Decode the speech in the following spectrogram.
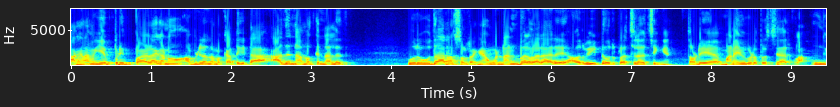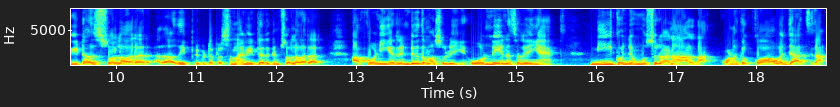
ஆக நம்ம எப்படி பழகணும் அப்படின்னு நம்ம கற்றுக்கிட்டா அது நமக்கு நல்லது. ஒரு உதாரணம் சொல்கிறேங்க உங்கள் நண்பர் வராரு. அவர் வீட்டில் ஒரு பிரச்சனை வச்சுங்க. தன்னுடைய மனைவி கூட பிரச்சனையாக இருக்கலாம். உங்ககிட்ட அவர் சொல்ல வராரு. அதாவது இப்படிப்பட்ட பிரச்சனைலாம் வீட்டில் இருக்குன்னு சொல்ல வராரு. அப்போது நீங்கள் ரெண்டு விதமாக சொல்லுவீங்க. ஒன்று என்ன சொல்லுவீங்க? நீ கொஞ்சம் முசுடான ஆள் தான். உனக்கு கோபம் ஜாஸ்தி தான்.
